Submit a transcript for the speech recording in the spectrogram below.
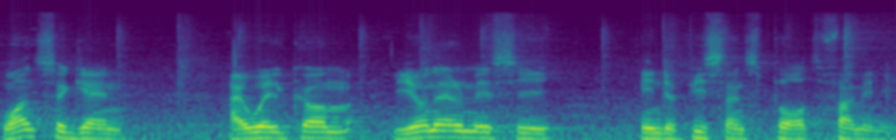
Once again, I welcome Lionel Messi in the Peace and Sport family.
